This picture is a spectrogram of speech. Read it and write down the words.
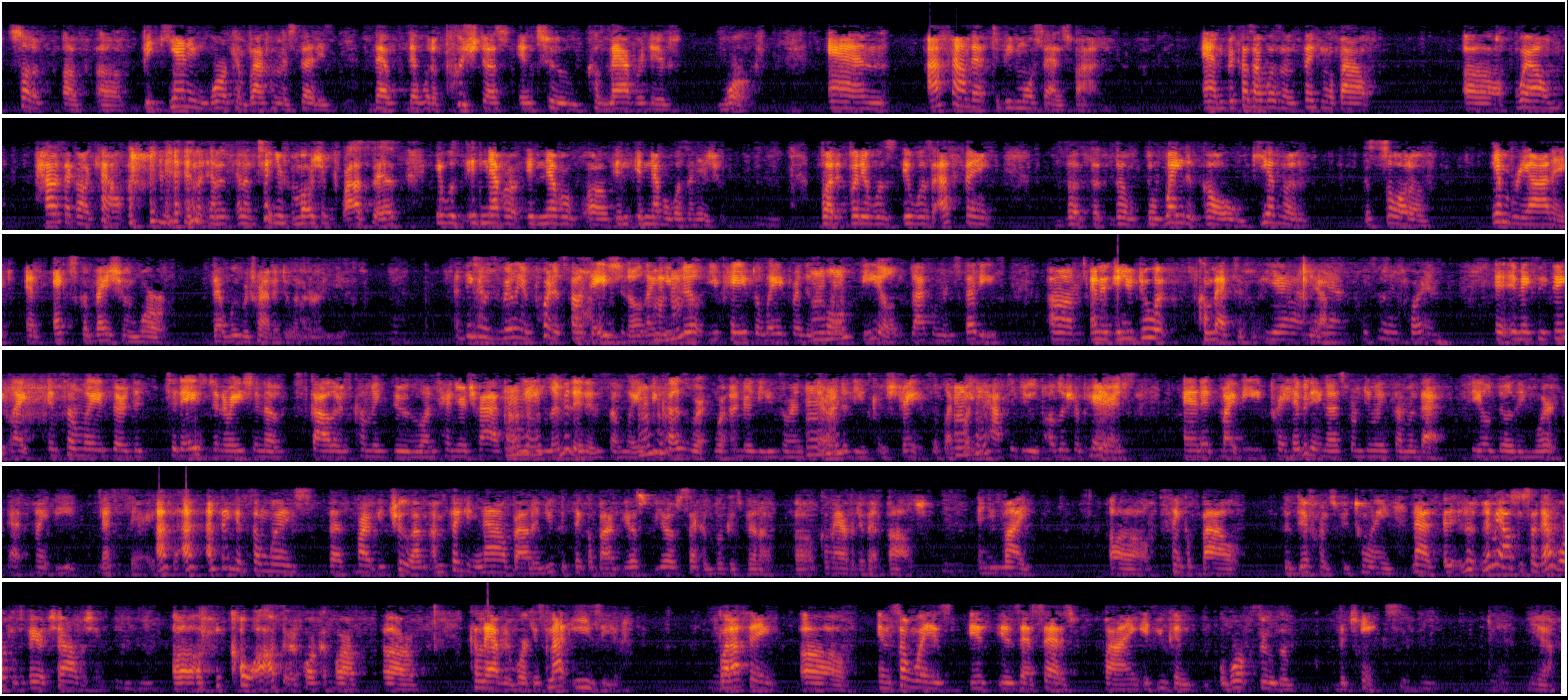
sort of, of uh, beginning work in Black women's studies that that would have pushed us into collaborative work. And I found that to be more satisfying. And because I wasn't thinking about, uh, well, how is that going to count in, a, in, a, in a tenure promotion process? It was, it never, it never, uh, it, it never was an issue. But, but it was, it was, I think, the, the, the, the way to go given the sort of embryonic and excavation work that we were trying to do in the early years. I think it was really important. It's foundational. Like mm-hmm. you built, you paved the way for this mm-hmm. whole field, Black women studies. Um, and it, and you do it collectively. Yeah, yeah, yeah. It's really important. It, it, makes me think like in some ways, there the, today's generation of scholars coming through on tenure track are mm-hmm. really limited in some ways mm-hmm. because we're we're under these or they're mm-hmm. under these constraints of like what you mm-hmm. have to do, publish or perish, yes. and it might be prohibiting us from doing some of that field building work that might be necessary. I, I, I think in some ways that might be true. I'm, I'm thinking now about it. You could think about your your second book has been a, a collaborative anthology, mm-hmm. and you might uh, think about the difference between. Now, let me also say that work is very challenging. Mm-hmm. Uh, co-author or, or uh, collaborative work is not easy, but I think uh, in some ways it is as satisfying if you can work through the the kinks. Yeah.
